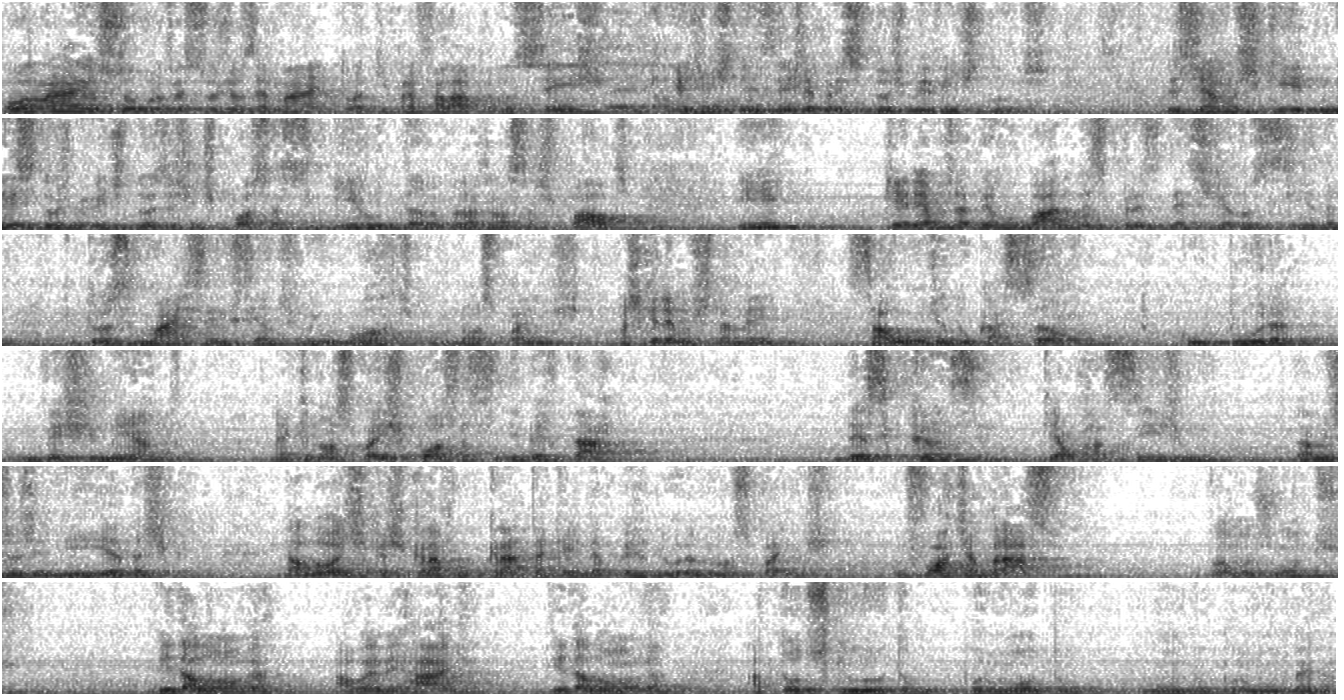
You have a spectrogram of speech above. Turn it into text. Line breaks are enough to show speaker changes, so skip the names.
Olá, eu sou o professor Josemar e estou aqui para falar para vocês o que a gente deseja para esse 2022. Desejamos que nesse 2022 a gente possa seguir lutando pelas nossas pautas e queremos a derrubada desse presidente genocida que trouxe mais de 600 mil mortes para o nosso país. Mas queremos também saúde, educação, cultura, investimento, né, que nosso país possa se libertar desse câncer que é o racismo, da misoginia, das da lógica escravocrata que ainda perdura no nosso país. Um forte abraço, vamos juntos, vida longa à Web Rádio, vida longa a todos que lutam por um outro mundo, por um mundo melhor.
